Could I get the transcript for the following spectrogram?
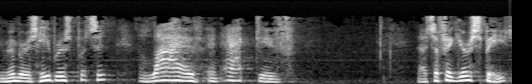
remember as Hebrews puts it, alive and active. That's a figure of speech.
